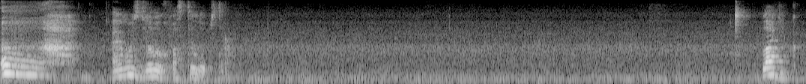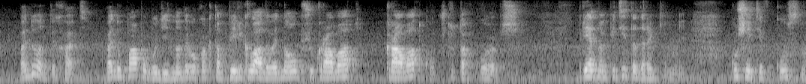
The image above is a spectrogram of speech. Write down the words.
А ему сделаю хвосты лобстера. Ладненько, пойду отдыхать. Пойду папу будить, надо его как-то перекладывать на общую кровать, кроватку. Что такое вообще? Приятного аппетита, дорогие мои. Кушайте вкусно.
